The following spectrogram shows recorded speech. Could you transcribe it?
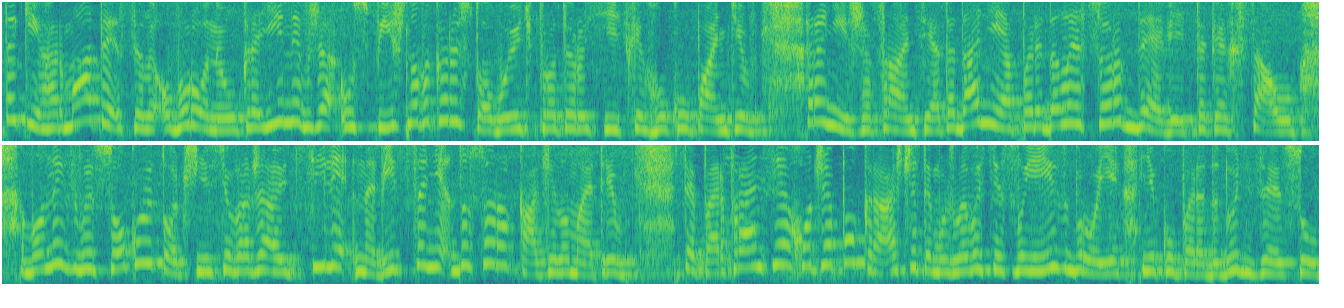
Такі гармати сили оборони України вже успішно використовують проти російських окупантів. Раніше Франція та Данія передали 49 таких САУ. Вони з високою точністю вражають цілі на відстані до 40 кілометрів. Тепер Франція хоче покращити можливості своєї зброї, яку передадуть ЗСУ.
